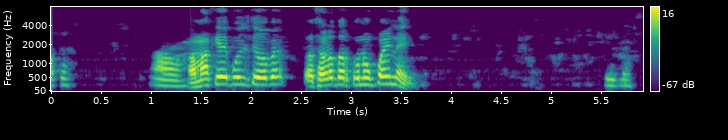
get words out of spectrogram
ওকে। আমাকে বলতে হবে তাছাড়া তার কোনো উপায় নেই। ঠিক আছে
